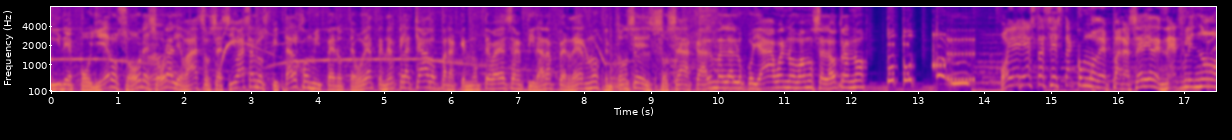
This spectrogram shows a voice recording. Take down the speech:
Y de pollero, sobres, órale vas. O sea, sí vas al hospital, homie, pero te voy a tener clachado para que no te vayas a tirar a perder, ¿no? Entonces, o sea, cálmala, loco. Ya, bueno, vamos a la otra, ¿no? Oye, ya esta sí está como de para serie de Netflix, ¿no?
